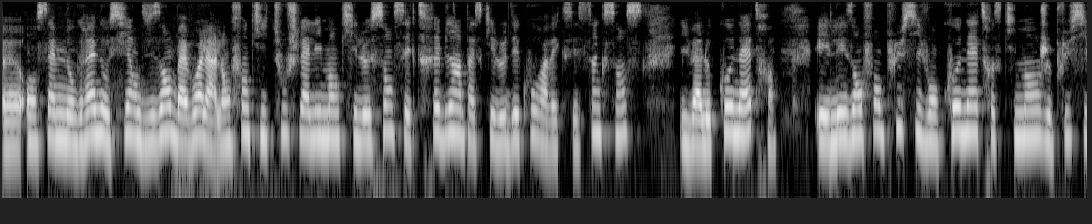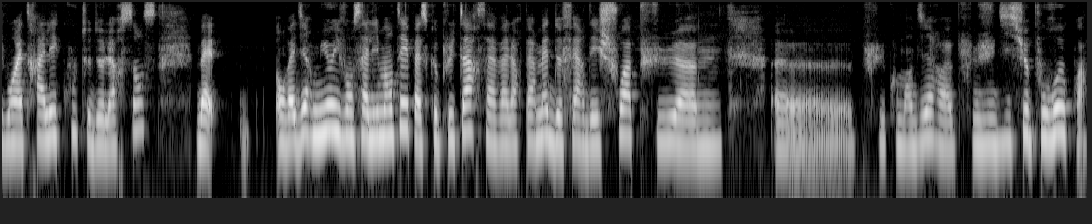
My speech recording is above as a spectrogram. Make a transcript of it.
Euh, on sème nos graines aussi en disant bah voilà l'enfant qui touche l'aliment, qui le sent, c'est très bien parce qu'il le découvre avec ses cinq sens, il va le connaître et les enfants plus ils vont connaître ce qu'ils mangent, plus ils vont être à l'écoute de leur sens. Bah, on va dire mieux ils vont s'alimenter parce que plus tard ça va leur permettre de faire des choix plus euh, euh, plus comment dire plus judicieux pour eux quoi.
